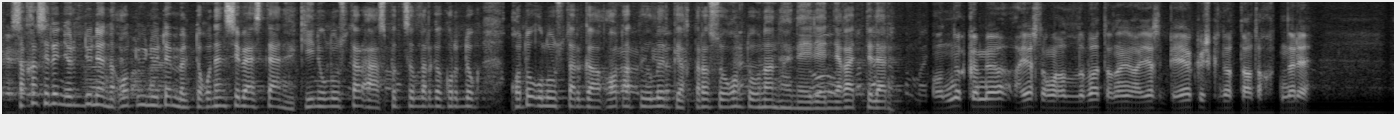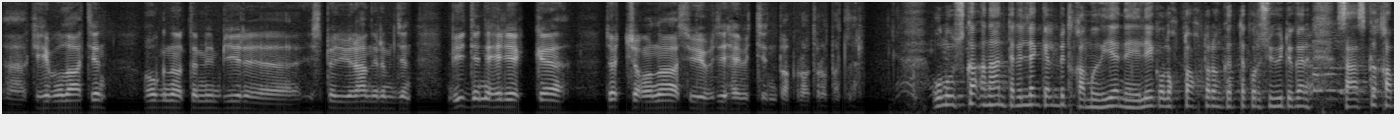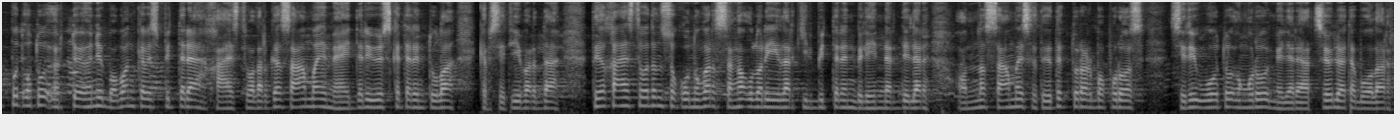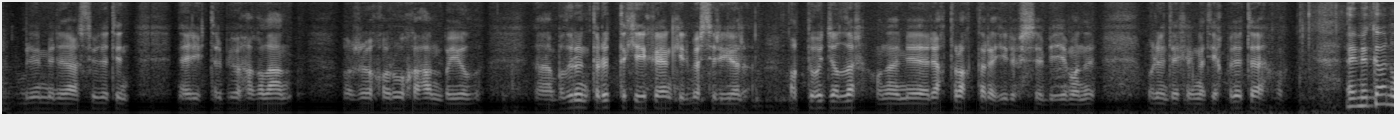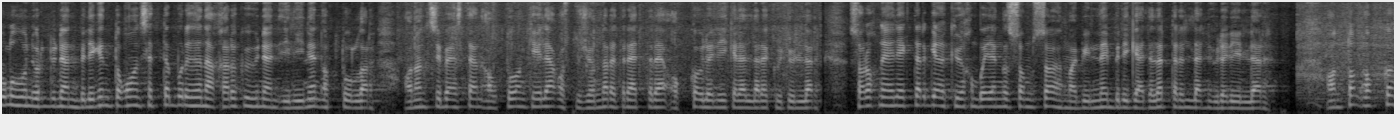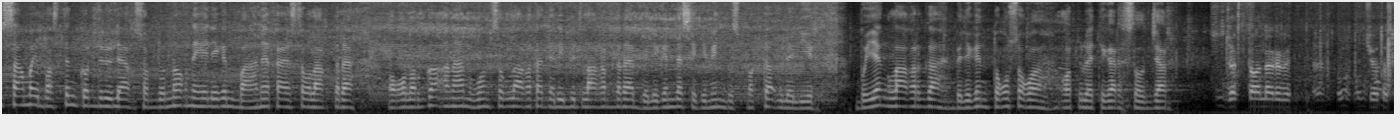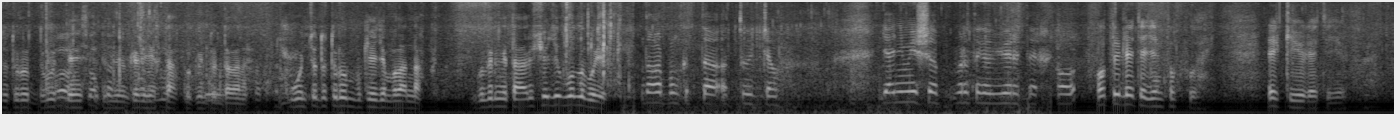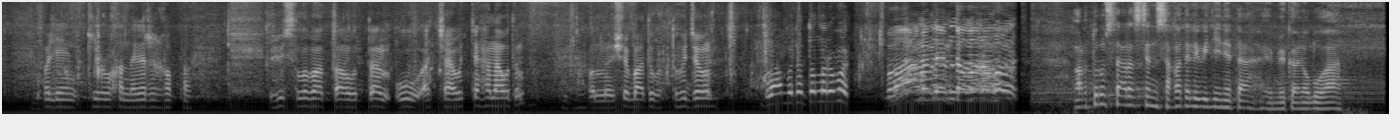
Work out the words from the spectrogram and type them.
Сака сирен үрдүнен от үнүтө мөлтөгүнен себестен кийин улустар аспыт сылларга курдук, коту улустарга от атылыр кыяктара соғын туунан нейленнега эттилер. Онны көмө аяс оңоллуба тонан аяс бия күш күн отта тохтунары. Кихи болатен огна мен бир испер юран иримден бир дене хелекке жот жоңона сүйүбүти хебиттин папротор батлар. Улуска анан терелен келбит камыгыя нейлек олоктоохторун кытта көрсүһүтүгөр сааскы каппыт оту өртөөнү бобон кебиспиттере хаайстваларга саамай мэйдери үескетерин тула кепсети барда. Тыа хаайствадан сокунугар саңа уларыйлар килбиттерин билиһиннердилер. Онна саамай сытыдык турар бопурос сири уоту оңуру мелиорация үлөтө болар. Уже хору хахан быйыл Бұлырын түрітті кейкаян келбестерігер оттығы жаллар, она ме ряқтырақтары хирөссе бейманы өлен текенге тек білеті. Өмөкөн улуһун үрдүнен билигин тоғон сетте бырыһын акары күүһүнен илинен оттуулар, онон сибэстен алтуон кейлэк остужоннар этирэттере окко үлели келеллere күтүллер. Сорок нейлектерге күйхын быяңгы сомсо мобильный бригаделер терилден үлелилер. Онтон окко самай бастын көрдүрүлээх сордунок нейелеген бааны кайсы олақтыра, оголорго анан уон сыллаагыта дерибит лагырдыра билигинде сетимин быспакка үлелир. Быяң лагырга билигин тоғус ого от үлетигер сылжар. Миша. От үлетеден үлетеден. Олен киу ханагар қаппа. Хүслыбаттан уттан у ача утте ханаутым. Онны еще бату. Артур Старостин сака телевидениета улуha.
